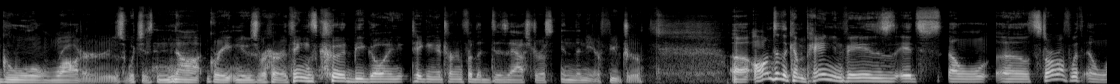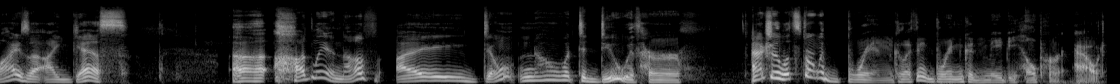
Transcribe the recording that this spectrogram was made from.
ghoul rotters, which is not great news for her. Things could be going taking a turn for the disastrous in the near future. Uh, on to the companion phase. It's uh, start off with Eliza, I guess. Uh, oddly enough, I don't know what to do with her. Actually, let's start with Bryn, because I think Bryn could maybe help her out.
